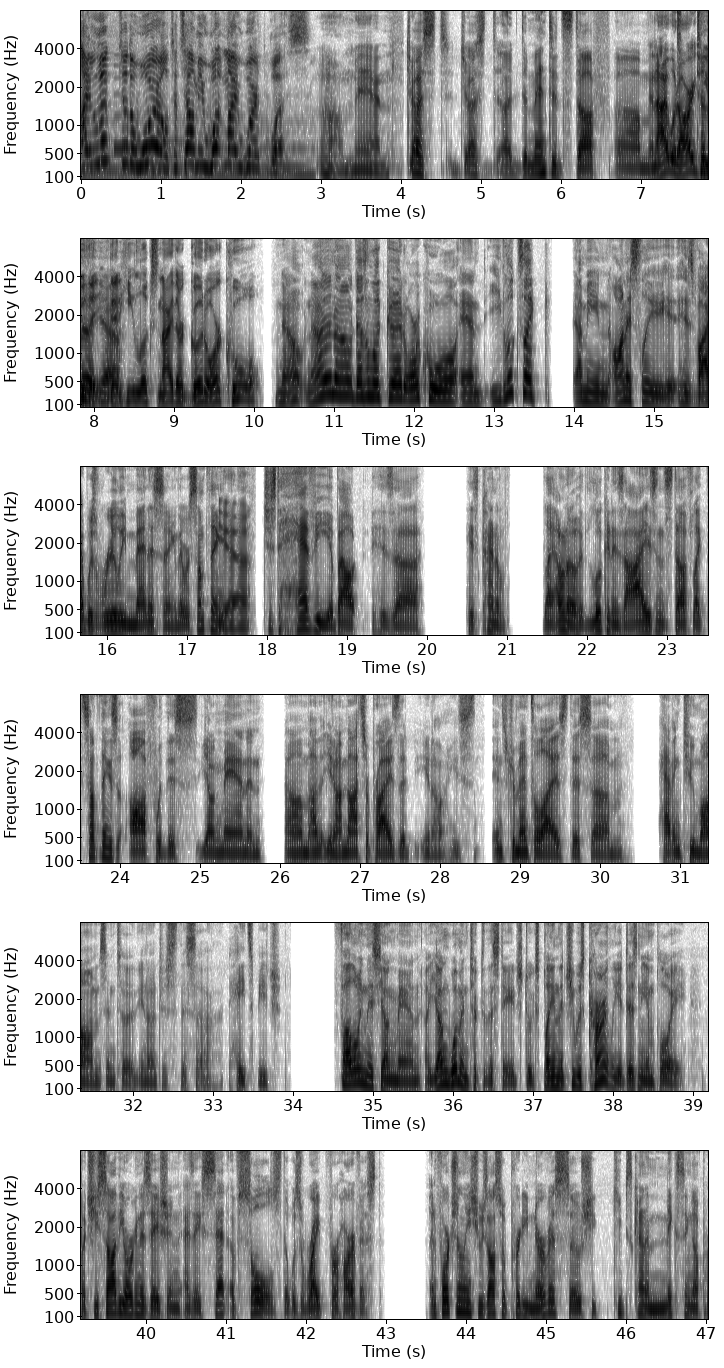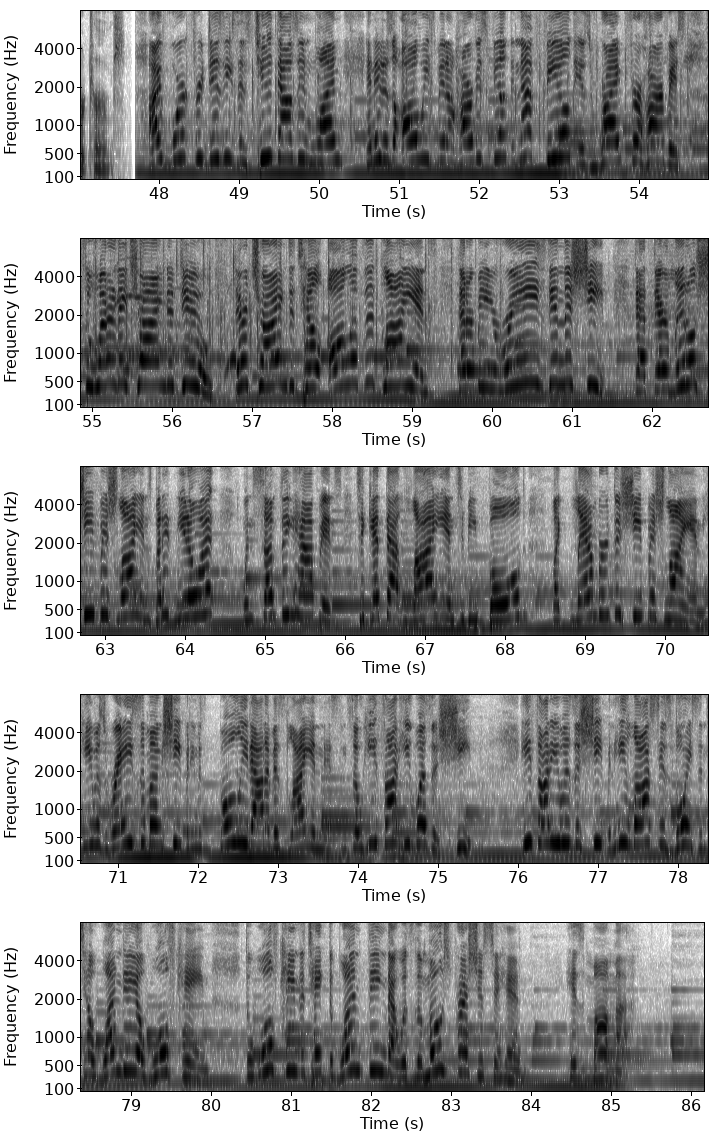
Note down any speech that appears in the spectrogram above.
I looked to the world to tell me what my worth was. Oh man, just just uh, demented stuff. Um, and I would argue the- that, yeah. that he looks neither good or cool. No, no, no, no. Doesn't look good or cool. And he looks like, I mean, honestly, his vibe was really menacing. There was something Yeah. just heavy about his, uh, his kind of, like, I don't know, look in his eyes and stuff. Like something's off with this young man. And, um, I'm, you know, I'm not surprised that, you know, he's instrumentalized this, um, having two moms into, you know, just this, uh, hate speech. Following this young man, a young woman took to the stage to explain that she was currently a Disney employee, but she saw the organization as a set of souls that was ripe for harvest. Unfortunately, she was also pretty nervous, so she keeps kind of mixing up her terms. I've worked for Disney since 2001, and it has always been a harvest field, and that field is ripe for harvest. So, what are they trying to do? They're trying to tell all of the lions that are being raised in the sheep that they're little sheepish lions. But it, you know what? When something happens to get that lion to be bold, like Lambert the sheepish lion, he was raised among sheep and he was bullied out of his lionness. And so he thought he was a sheep. He thought he was a sheep and he lost his voice until one day a wolf came. The wolf came to take the one thing that was the most precious to him his mama.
